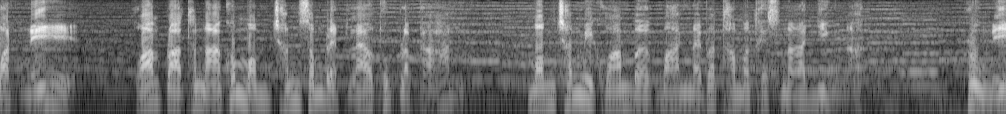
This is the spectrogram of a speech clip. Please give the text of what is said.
บัดนี้ ความปรารถนาของหม่อมฉันสำเร็จแล้วทุกประการ หม่อมฉันมีความเบิกบานในพระธรรมเทศนายิ่งนัก รุ่งนี้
